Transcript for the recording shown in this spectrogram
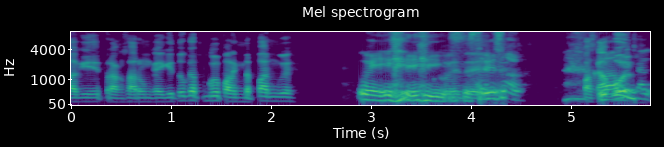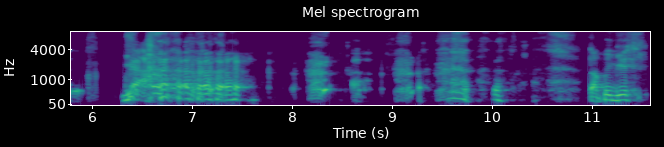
lagi perang sarung kayak gitu gap gue paling depan gue Wih, serius lo? pas kabur Ya. Tapi Jis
